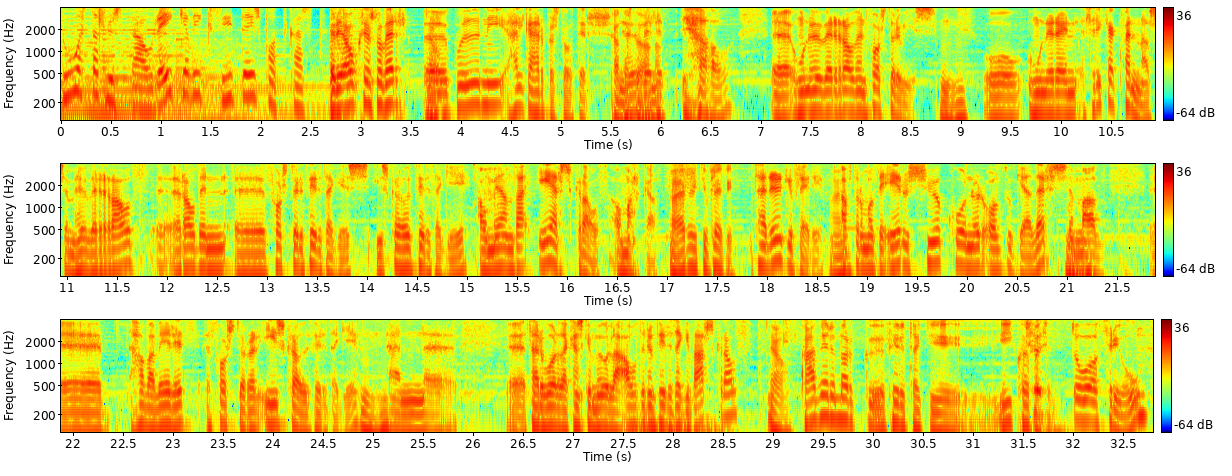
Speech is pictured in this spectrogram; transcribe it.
Þú ert að hlusta á Reykjavík síðdeis podcast. Er ég ákveðst og verð uh, Guðni Helga Herbersdóttir. Kannastu hana? Já, uh, hún hefur verið ráðinn fórstöruvís Mhm. -hmm. og hún er einn þryggja kvenna sem hefur verið ráð, uh, ráðinn uh, fórstöru fyrirtækis í skráðu fyrirtæki á meðan það er skráð á markað. Það eru ekki fleiri. Það eru ekki fleiri. Aftur á móti eru sjö konur all together sem að uh, hafa verið fórstörar í skráðu fyrirtæki en uh, uh, það eru voruð það kannski mögulega áður en fyrirtæki var skráð. Já. Hvað eru mörg uh, fyrirtæki í kaupöldinni? 23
